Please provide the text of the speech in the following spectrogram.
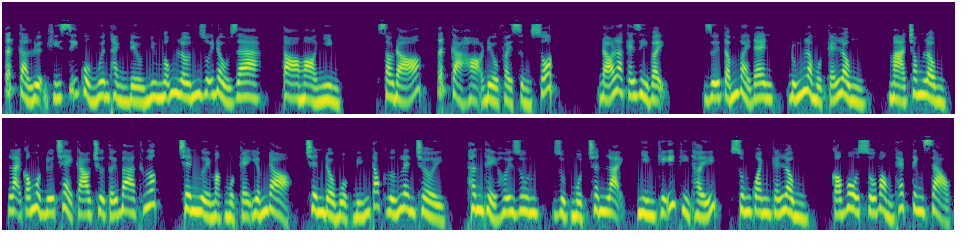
tất cả luyện khí sĩ của Nguyên Thành đều như ngỗng lớn duỗi đầu ra, tò mò nhìn. Sau đó, tất cả họ đều phải sừng sốt. Đó là cái gì vậy? Dưới tấm vải đen, đúng là một cái lồng, mà trong lồng, lại có một đứa trẻ cao chưa tới ba thước, trên người mặc một cái yếm đỏ, trên đầu buộc bím tóc hướng lên trời, thân thể hơi run, rụt một chân lại, nhìn kỹ thì thấy, xung quanh cái lồng, có vô số vòng thép tinh xảo,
